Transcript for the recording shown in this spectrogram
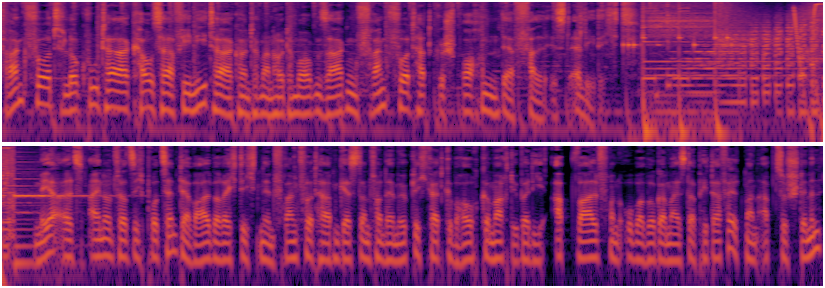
Frankfurt locuta causa finita, könnte man heute Morgen sagen. Frankfurt hat gesprochen, der Fall ist erledigt. Mehr als 41 Prozent der Wahlberechtigten in Frankfurt haben gestern von der Möglichkeit Gebrauch gemacht, über die Abwahl von Oberbürgermeister Peter Feldmann abzustimmen.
